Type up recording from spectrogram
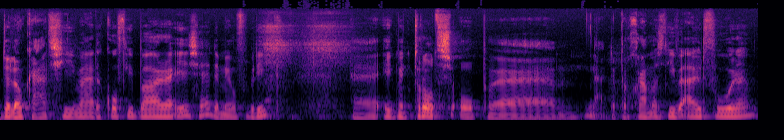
de locatie waar de koffiebar is, hè, de mailfabriek. Eh, ik ben trots op nou, de programma's die we uitvoeren.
